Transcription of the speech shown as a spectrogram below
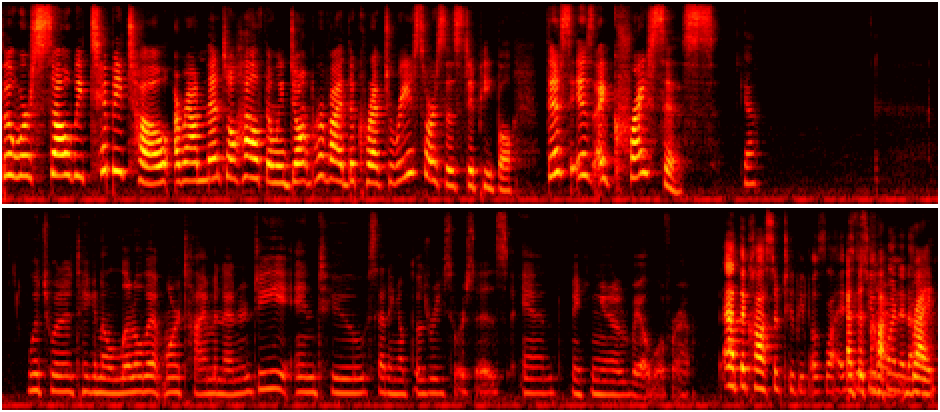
But we're so, we tippy toe around mental health and we don't provide the correct resources to people. This is a crisis. yeah. Which would have taken a little bit more time and energy into setting up those resources and making it available for him. At the cost of two people's lives, At the as you co- pointed out. right.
